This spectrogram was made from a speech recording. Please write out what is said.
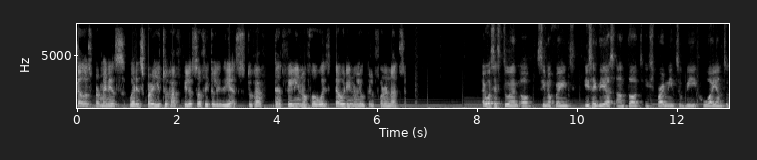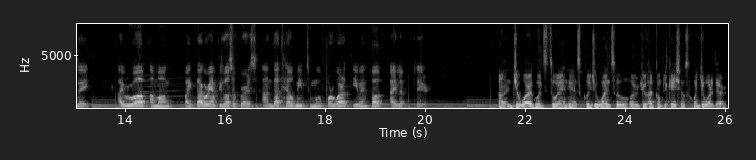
tell us, Parmenides, what inspired you to have philosophical ideas, to have that feeling of always doubting and looking for an answer? I was a student of Xenophanes. His ideas and thoughts inspired me to be who I am today. I grew up among Pythagorean philosophers, and that helped me to move forward, even though I left later. Uh, you were a good student in a school you went to, or you had complications when you were there?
